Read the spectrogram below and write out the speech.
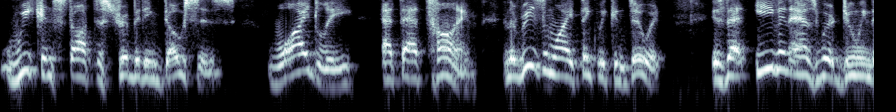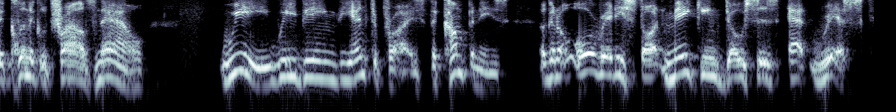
we can start distributing doses widely at that time. And the reason why I think we can do it is that even as we're doing the clinical trials now, we, we being the enterprise, the companies, are going to already start making doses at risk,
